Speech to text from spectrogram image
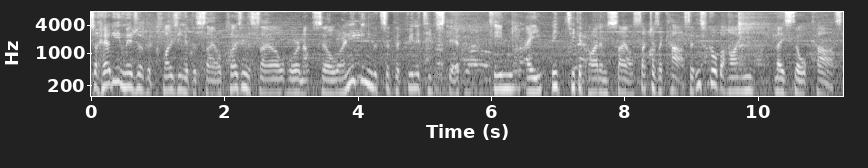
So how do you measure the closing of the sale, closing the sale or an upsell or anything that's a definitive step in a big ticket item sale, such as a car? So this store behind you, they sell cars.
